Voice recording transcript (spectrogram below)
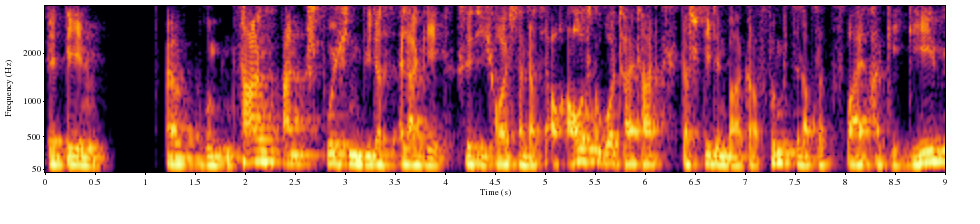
äh, den äh, berühmten Zahlungsansprüchen, wie das LAG Schleswig-Holstein das ja auch ausgeurteilt hat. Das steht in Paragraph 15 Absatz 2 AGG.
